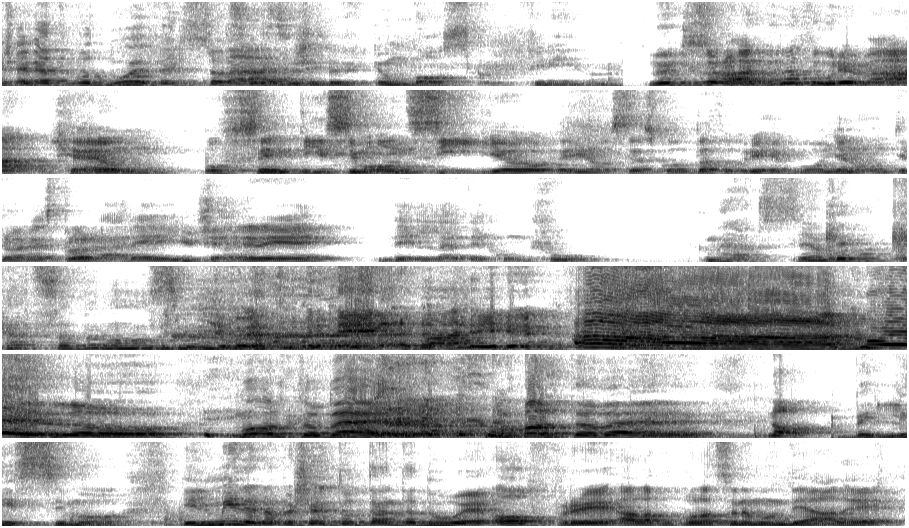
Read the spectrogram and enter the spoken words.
C'era tipo due personaggi Sì, sì, sì. e un bosco. Finito. Non ci sono candidature, ma c'è un possentissimo consiglio per i nostri ascoltatori che vogliono continuare a esplorare il genere del, del kung fu. Come cazzo si chiama? Che cazzo abbiamo consigliato? Ah, quello! Molto bene, molto bene. No, bellissimo. Il 1982 offre alla popolazione mondiale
